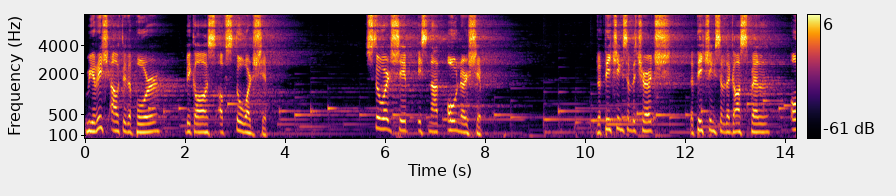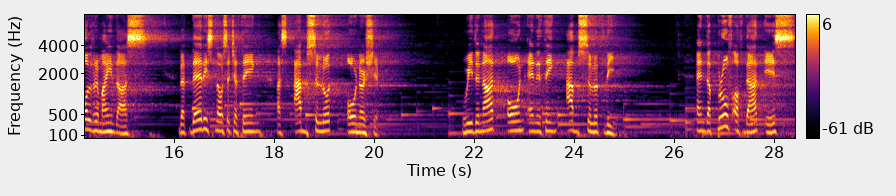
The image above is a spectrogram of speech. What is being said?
we reach out to the poor because of stewardship. Stewardship is not ownership. The teachings of the church, the teachings of the gospel, all remind us that there is no such a thing as absolute ownership. We do not own anything absolutely. And the proof of that is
